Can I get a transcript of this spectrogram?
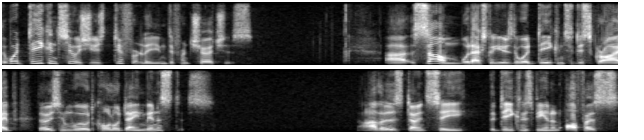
The word deacon too is used differently in different churches. Uh, some would actually use the word deacon to describe those whom we would call ordained ministers. Others don't see the deacon as being an office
